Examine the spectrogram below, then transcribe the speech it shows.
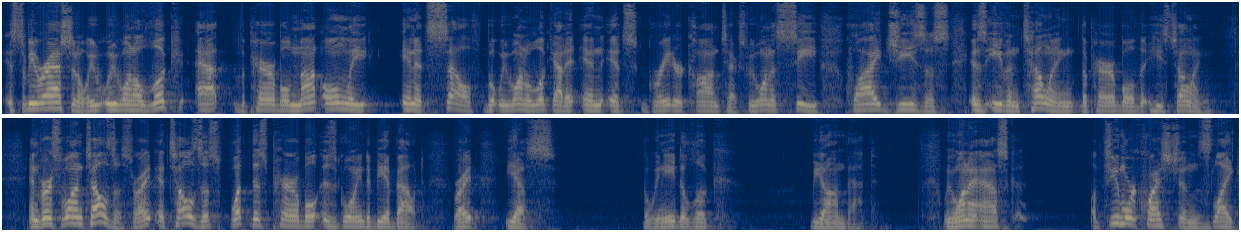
Is to be rational. We, we want to look at the parable not only in itself, but we want to look at it in its greater context. We want to see why Jesus is even telling the parable that he's telling. And verse 1 tells us, right? It tells us what this parable is going to be about, right? Yes. But we need to look beyond that. We want to ask a few more questions like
